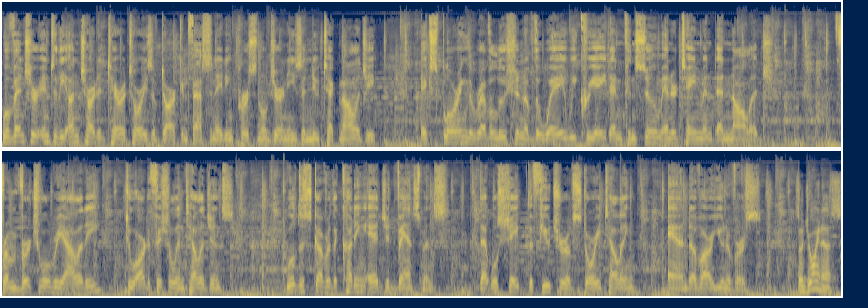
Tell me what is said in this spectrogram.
We'll venture into the uncharted territories of dark and fascinating personal journeys and new technology, exploring the revolution of the way we create and consume entertainment and knowledge. From virtual reality to artificial intelligence, we'll discover the cutting edge advancements that will shape the future of storytelling and of our universe. So join us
